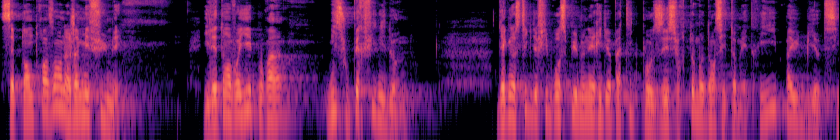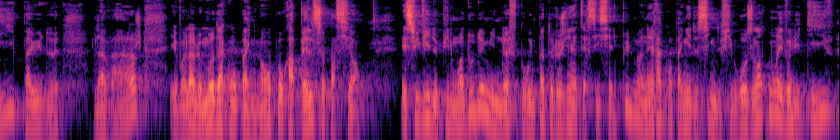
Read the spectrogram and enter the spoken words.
73 ans, n'a jamais fumé. Il est envoyé pour un mis sous perfinidone. Diagnostic de fibrose pulmonaire idiopathique posé sur tomodensitométrie, pas eu de biopsie, pas eu de lavage. Et voilà le mode d'accompagnement. Pour rappel, ce patient est suivi depuis le mois d'août 2009 pour une pathologie interstitielle pulmonaire accompagnée de signes de fibrose lentement évolutive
